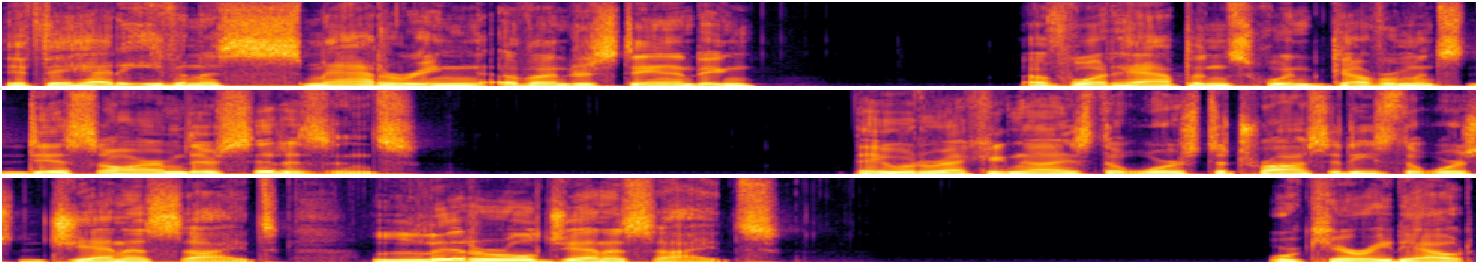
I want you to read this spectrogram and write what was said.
if they had even a smattering of understanding of what happens when governments disarm their citizens. They would recognize the worst atrocities, the worst genocides, literal genocides, were carried out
